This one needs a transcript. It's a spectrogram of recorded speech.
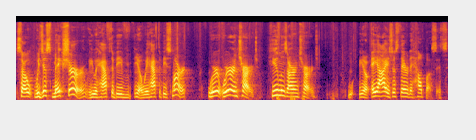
So we just make sure we have to be, you know, we have to be smart. We're, we're in charge. Humans are in charge. You know, AI is just there to help us. It's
